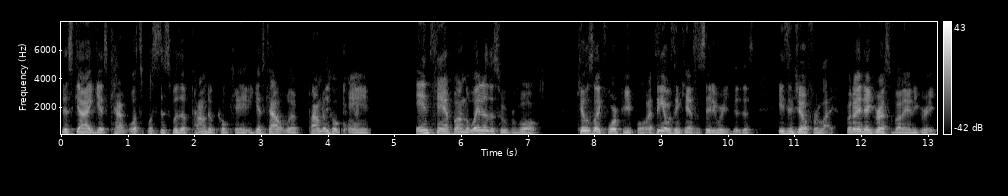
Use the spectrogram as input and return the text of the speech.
This guy gets count. What's what's this with a pound of cocaine? He gets caught with a pound of cocaine in Tampa on the way to the Super Bowl. Kills like four people. I think it was in Kansas City where he did this. He's in jail for life. But I digress about Andy Reid.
